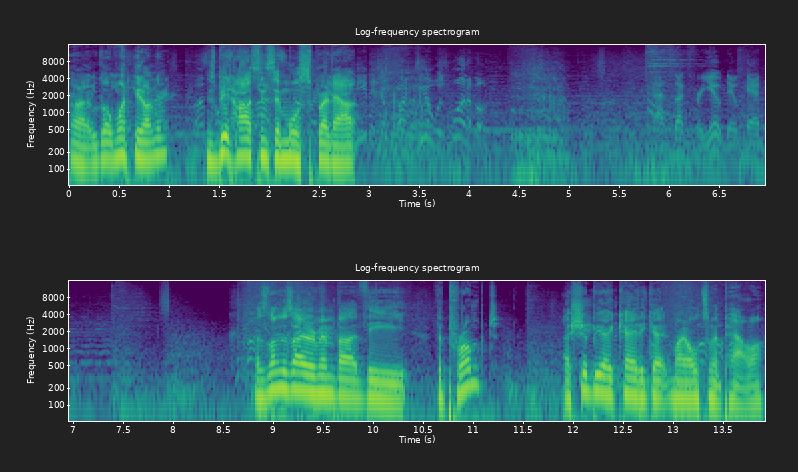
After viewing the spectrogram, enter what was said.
Alright, we've got one hit on him. It's a bit hard since they're more spread out. As long as I remember the the prompt, I should be okay to get my ultimate power.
